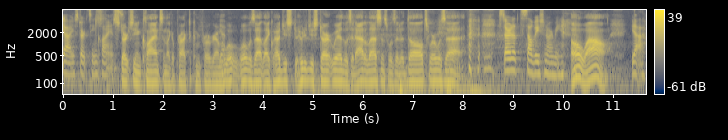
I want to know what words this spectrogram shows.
yeah you start seeing clients start seeing clients in like a practicum program. Yep. What, what was that like? How'd you st- who did you start with? Was it adolescents? Was it adults? Where was that? started at the salvation army oh wow, yeah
